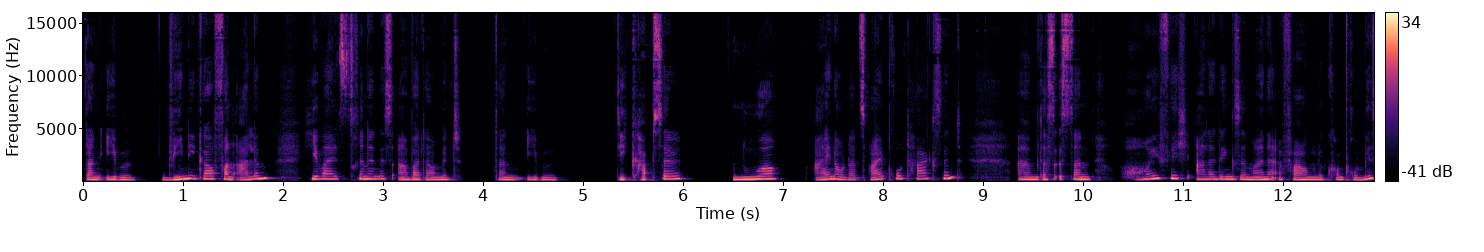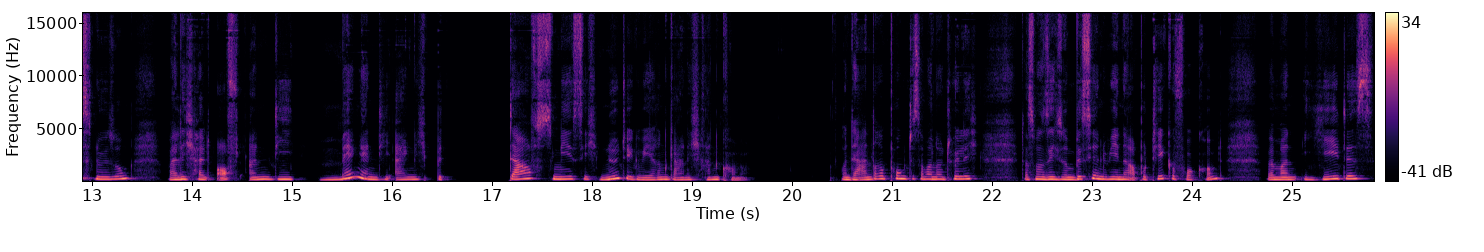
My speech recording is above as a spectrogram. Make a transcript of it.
dann eben weniger von allem jeweils drinnen ist, aber damit dann eben die Kapsel nur eine oder zwei pro Tag sind. Ähm, das ist dann häufig allerdings in meiner Erfahrung eine Kompromisslösung, weil ich halt oft an die Mengen, die eigentlich bedarfsmäßig nötig wären, gar nicht rankomme. Und der andere Punkt ist aber natürlich, dass man sich so ein bisschen wie in der Apotheke vorkommt, wenn man jedes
